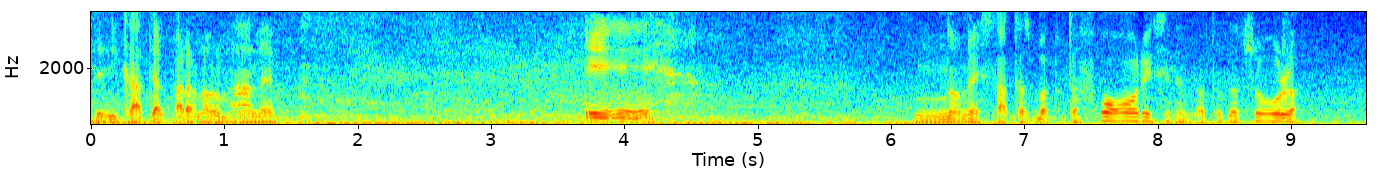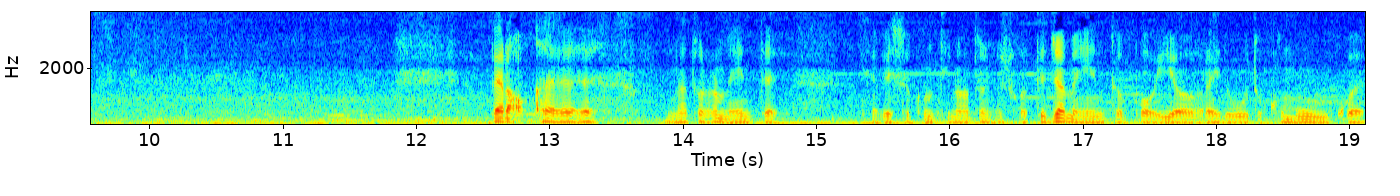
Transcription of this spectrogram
dedicate al paranormale. E non è stata sbattuta fuori, se n'è andata da sola però eh, naturalmente se avesse continuato nel suo atteggiamento poi io avrei dovuto comunque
